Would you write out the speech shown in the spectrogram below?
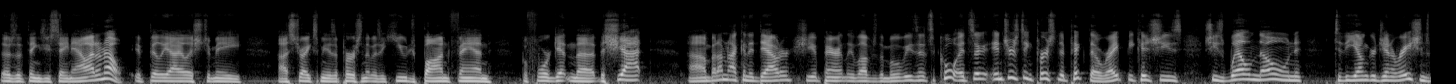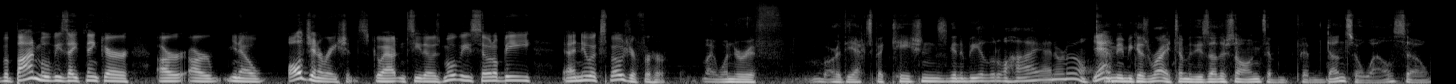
those are the things you say now. I don't know if Billie Eilish to me uh, strikes me as a person that was a huge Bond fan before getting the the shot. Um, but I'm not going to doubt her. She apparently loves the movies. It's a cool. It's an interesting person to pick, though, right? Because she's she's well known to the younger generations. But Bond movies, I think, are are are you know all generations go out and see those movies. So it'll be a new exposure for her. I wonder if are the expectations going to be a little high? I don't know. Yeah. I mean, because right, some of these other songs have, have done so well. So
